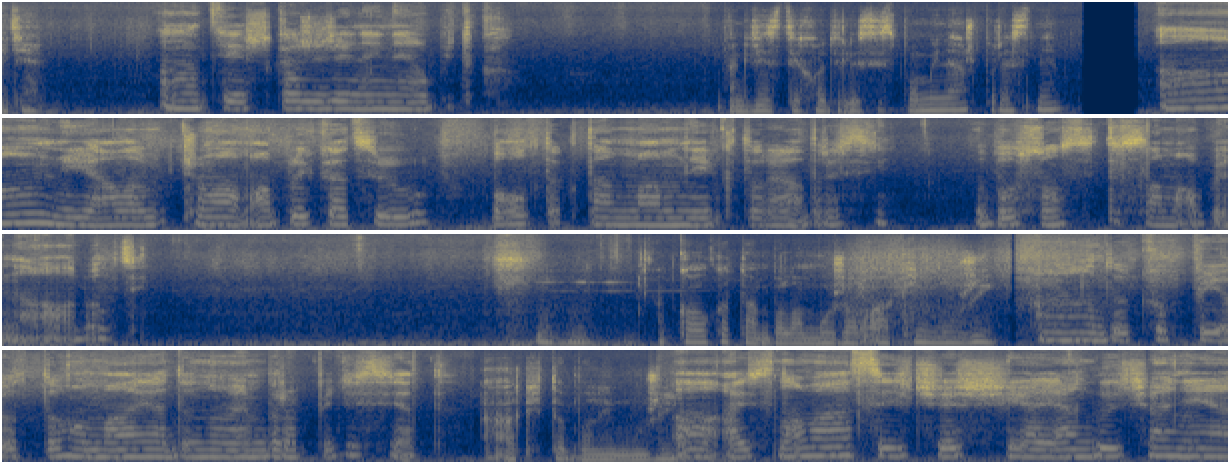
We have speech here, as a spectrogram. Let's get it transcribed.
Kde? A tiež každý deň iné ubytko. A kde ste chodili, si spomínaš presne? Um, ja len čo mám aplikáciu bol, tak tam mám niektoré adresy. Lebo som si to sama objednala belci. A koľko tam bolo mužov? Akí muži? A dokopy od toho mája do novembra 50. A akí to boli muži? A aj Slováci, Češi, aj Angličania,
